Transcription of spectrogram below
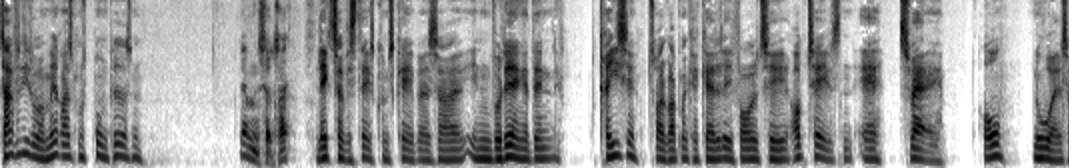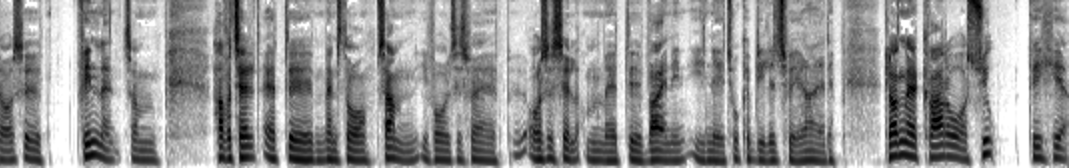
Tak fordi du var med, Rasmus Brun Pedersen. Jamen selv tak. Lektor ved statskundskab, altså en vurdering af den krise, tror jeg godt, man kan kalde det, i forhold til optagelsen af Sverige. Og nu altså også øh, Finland, som har fortalt, at øh, man står sammen i forhold til Sverige, også selvom at øh, vejen ind i NATO kan blive lidt sværere af det. Klokken er kvart over syv. Det her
